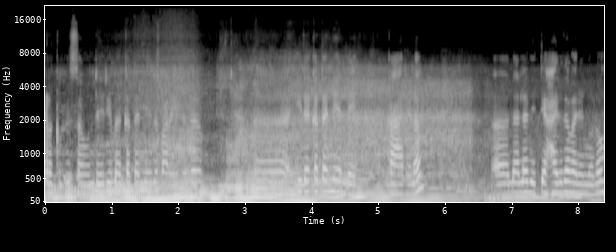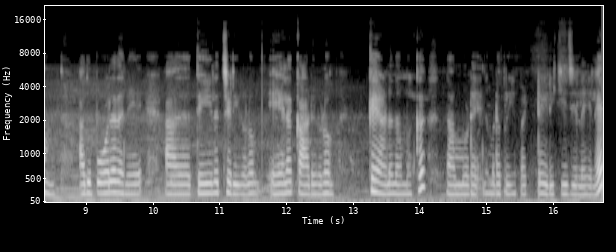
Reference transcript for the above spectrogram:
പ്രകൃതി സൗന്ദര്യമൊക്കെ തന്നെയെന്ന് പറയുന്നത് ഇതൊക്കെ തന്നെയല്ലേ? കാരണം നല്ല നിത്യഹരിത വനങ്ങളും അതുപോലെ തന്നെ തേയിലച്ചെടികളും ഏലക്കാടുകളും ഒക്കെയാണ് നമുക്ക് നമ്മുടെ നമ്മുടെ പ്രിയപ്പെട്ട ഇടുക്കി ജില്ലയിലെ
